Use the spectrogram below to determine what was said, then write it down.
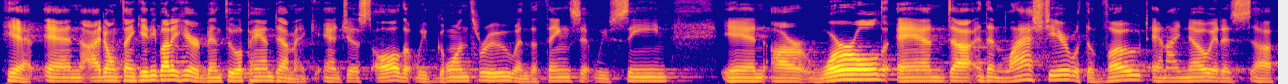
hit. And I don't think anybody here had been through a pandemic, and just all that we've gone through and the things that we've seen in our world. And, uh, and then last year with the vote, and I know it is. Uh,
